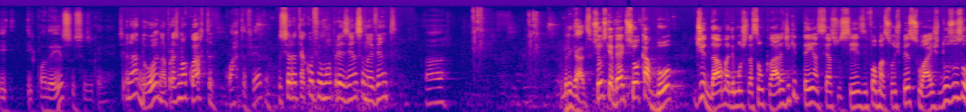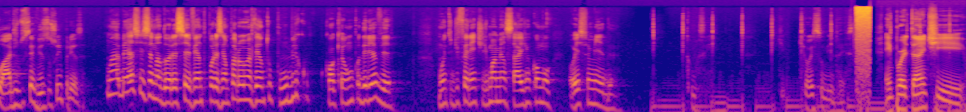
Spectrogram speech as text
E, e quando é isso, seu Zuckerberg? Senador, na próxima quarta. Quarta-feira? O senhor até confirmou a presença no evento. Ah, Obrigado. Senhor Zuckerberg, o senhor acabou de dar uma demonstração clara de que tem acesso sim às informações pessoais dos usuários do serviço da sua empresa. Não é bem assim, senador. Esse evento, por exemplo, era um evento público, qualquer um poderia ver. Muito diferente de uma mensagem como Oi, sumida. Como assim? Que, que oi, sumida é esse? É importante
